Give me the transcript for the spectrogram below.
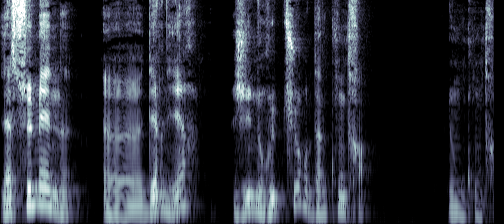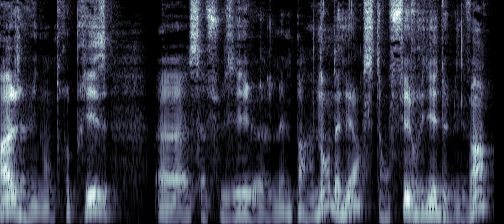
La semaine euh, dernière, j'ai une rupture d'un contrat. De mon contrat, j'avais une entreprise, ça faisait même pas un an d'ailleurs, c'était en février 2020.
